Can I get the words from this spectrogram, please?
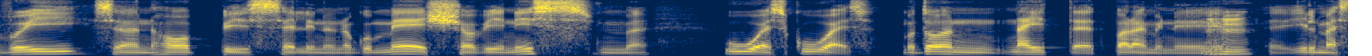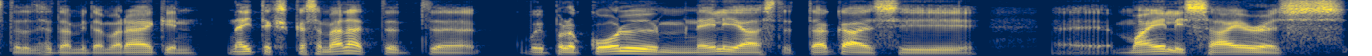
või see on hoopis selline nagu meesšovinism uues kuues. ma toon näite, et paremini mm -hmm. ilmestada seda, mida ma räägin. näiteks, kas sa mäletad, võib-olla kolm-neli aastat tagasi eh, Miley Cyrus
